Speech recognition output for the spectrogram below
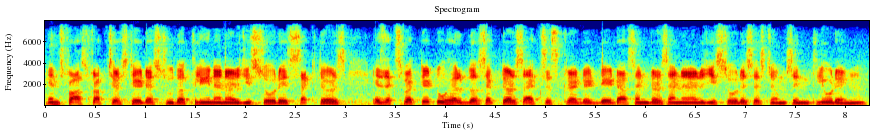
infrastructure status to the clean energy storage sectors is expected to help the sectors access credit, data centers, and energy storage systems, including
